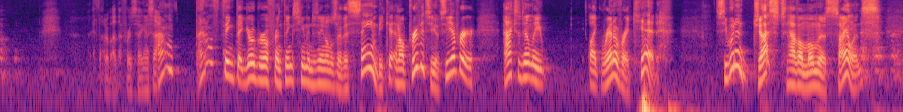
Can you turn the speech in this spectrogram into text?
I thought about that for a second. I said, I don't, I don't think that your girlfriend thinks humans and animals are the same. Because, and I'll prove it to you. If she ever accidentally like ran over a kid, she wouldn't just have a moment of silence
